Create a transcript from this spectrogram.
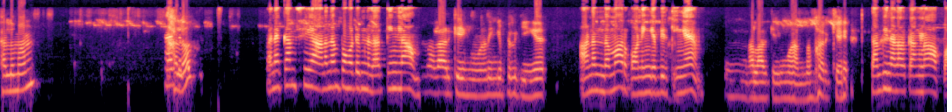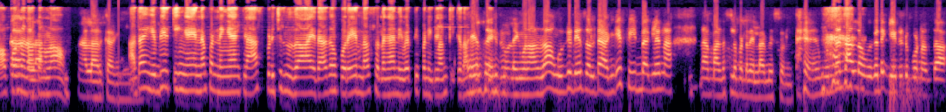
ஹலோ மேம் ஹலோ வணக்கம் ஸ்ரீ ஆனந்தம் பொங்கட்டும் நல்லா இருக்கீங்களா? நல்லா இருக்கேங்கம்மா நீங்க எப்படி இருக்கீங்க? ஆனந்தமா இருக்கோம். நீங்க எப்படி இருக்கீங்க? நல்லா இருக்கேங்கம்மா அந்தமா இருக்கேன். தம்பி நல்லா இருக்காங்களா? அப்பா நல்லா இருக்காங்களா? நல்லா இருக்காங்க அதான் எப்படி இருக்கீங்க? என்ன பண்ணீங்க? கிளாஸ் பிடிச்சிருந்ததா? ஏதாவது குறை இருந்தா சொல்லுங்க. நிவர்த்தி பண்ணிக்கலாம் அதெல்லாம் எதுவும் இல்லைங்கம்மா நான் தான் உங்ககிட்டயே சொல்லிட்டேன். அங்கேயே ஃபீட்பேக்ல நான் நான் மனசுல பட்டது எல்லாமே சொல்லிட்டேன். முந்தின நாள் உங்ககிட்ட கேட்டுட்டு போனதுதான்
